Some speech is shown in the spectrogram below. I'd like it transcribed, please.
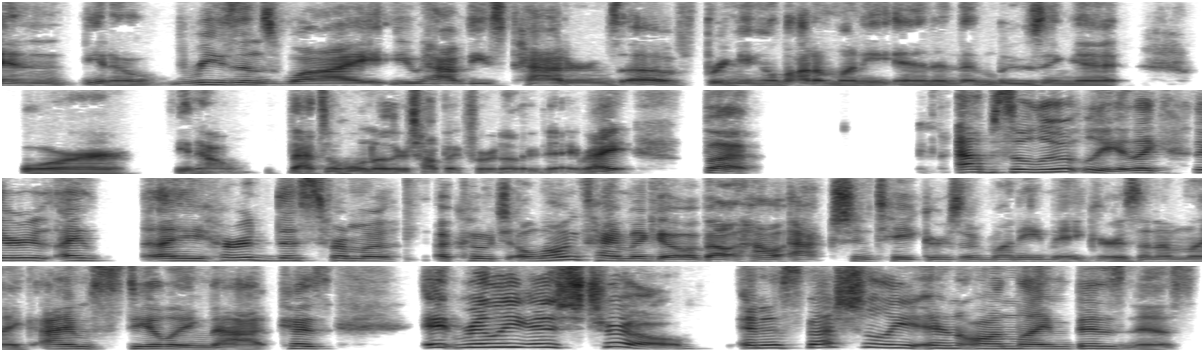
and you know reasons why you have these patterns of bringing a lot of money in and then losing it or you know, that's a whole nother topic for another day, right? But absolutely like there i i heard this from a, a coach a long time ago about how action takers are money makers and i'm like i'm stealing that because it really is true and especially in online business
